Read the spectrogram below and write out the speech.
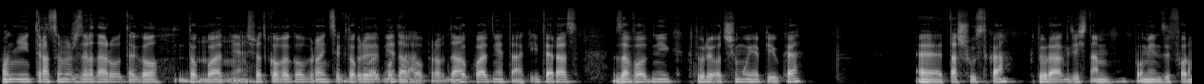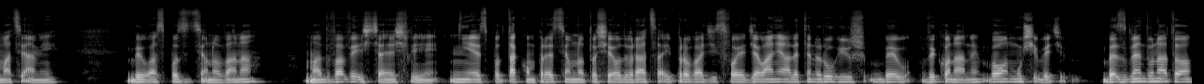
Oni tracą już z radaru tego Dokładnie. mm, środkowego obrońcę, który Dokładnie podawał, tak. prawda? Dokładnie tak. I teraz zawodnik, który otrzymuje piłkę, e, ta szóstka, która gdzieś tam pomiędzy formacjami była spozycjonowana, ma dwa wyjścia. Jeśli nie jest pod taką presją, no to się odwraca i prowadzi swoje działania, ale ten ruch już był wykonany, bo on musi być. Bez względu na to,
